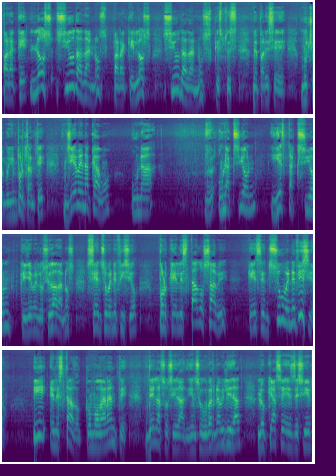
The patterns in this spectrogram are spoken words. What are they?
para que los ciudadanos, para que los ciudadanos, que esto es, me parece mucho, muy importante, lleven a cabo una, una acción y esta acción que lleven los ciudadanos sea en su beneficio, porque el Estado sabe que es en su beneficio. Y el Estado, como garante de la sociedad y en su gobernabilidad, lo que hace es decir,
